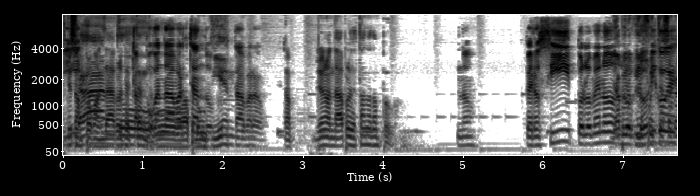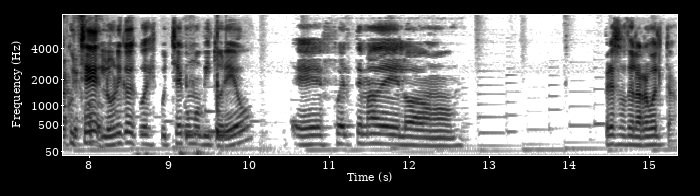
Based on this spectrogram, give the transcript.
yo tampoco andaba protestando. Tampoco andaba marchando, estaba parado. Yo no andaba protestando tampoco. No. Pero sí, por lo menos, Ya, lo, ¿qué lo fuiste único que escuché, lo único que escuché como vitoreo eh, fue el tema de los presos de la revuelta.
